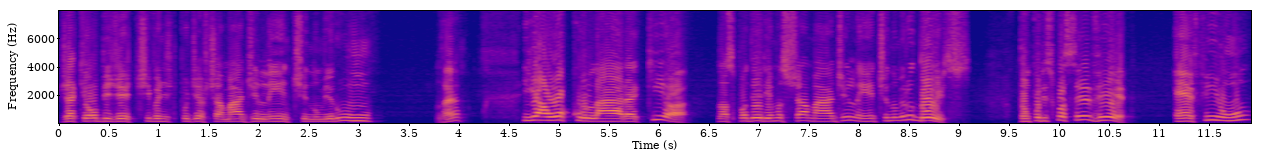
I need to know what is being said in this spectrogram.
já que a objetiva a gente podia chamar de lente número 1, né? E a ocular aqui, ó, nós poderíamos chamar de lente número 2. Então, por isso que você vê F1,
